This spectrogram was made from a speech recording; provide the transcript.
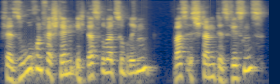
versuchen, verständlich das rüberzubringen, was ist Stand des Wissens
